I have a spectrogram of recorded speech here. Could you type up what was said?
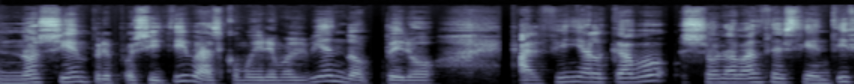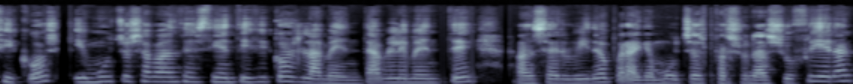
no siempre positivas, como iremos viendo, pero al fin y al cabo son avances científicos y muchos avances científicos lamentablemente han servido para que muchas personas sufrieran,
